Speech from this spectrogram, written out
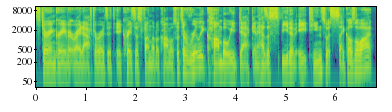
Stirring Grave it right afterwards, it, it creates this fun little combo. So it's a really combo y deck, and it has a speed of 18, so it cycles a lot.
